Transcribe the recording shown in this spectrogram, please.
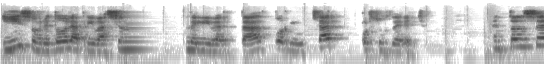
Y sobre todo la privación de libertad por luchar por sus derechos. Entonces,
